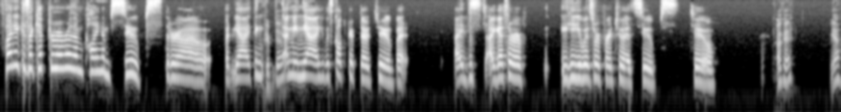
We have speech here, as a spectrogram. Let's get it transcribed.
Funny because I kept remember them calling him Soups throughout. But yeah, I think Krypto? I mean, yeah, he was called Krypto too. But I just, I guess, I he was referred to as Soups too. Okay. Yeah,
